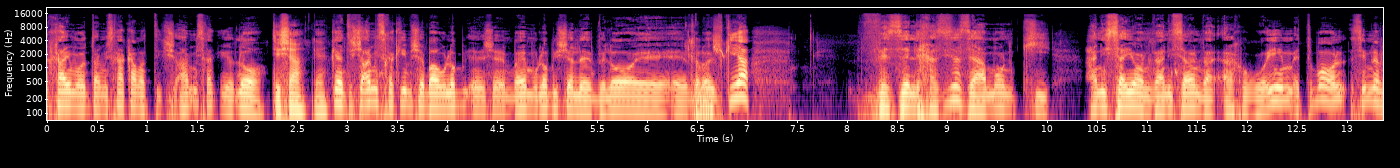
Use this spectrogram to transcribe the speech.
חי מאוד את המשחק, כמה? תשעה משחקים? לא, תשעה, כן. כן, תשעה משחקים שבה הוא לא, שבהם הוא לא בישל ולא, אה, אה, ולא כבש. הבקיע. וזה לחזיזה זה המון, כי הניסיון והניסיון, ואנחנו רואים אתמול, שים לב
